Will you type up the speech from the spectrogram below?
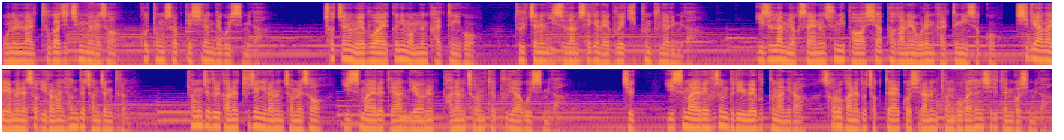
오늘날 두 가지 측면에서 고통스럽게 실현되고 있습니다. 첫째는 외부와의 끊임없는 갈등이고 둘째는 이슬람 세계 내부의 깊은 분열입니다. 이슬람 역사에는 수니파와 시아파 간의 오랜 갈등이 있었고 시리아나 예멘에서 일어난 현대 전쟁들은 형제들 간의 투쟁이라는 점에서 이스마엘에 대한 예언을 반향처럼 되풀이하고 있습니다. 즉, 이스마엘의 후손들이 외부뿐 아니라 서로 간에도 적대할 것이라는 경고가 현실이 된 것입니다.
